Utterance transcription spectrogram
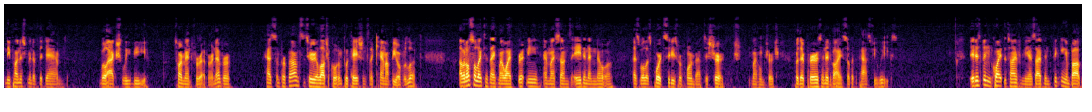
the punishment of the damned, will actually be torment forever and ever, has some profound soteriological implications that cannot be overlooked. I would also like to thank my wife Brittany and my sons Aiden and Noah, as well as Port City's Reformed Baptist Church, my home church, for their prayers and advice over the past few weeks. It has been quite the time for me as I've been thinking about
